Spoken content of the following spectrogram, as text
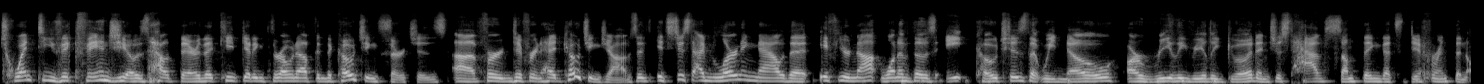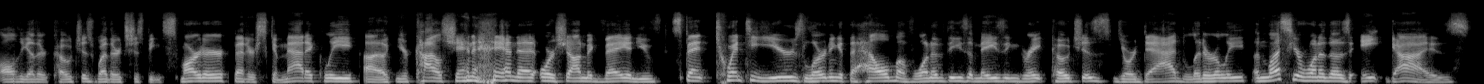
20 Vic Fangios out there that keep getting thrown up in the coaching searches uh, for different head coaching jobs. It, it's just, I'm learning now that if you're not one of those eight coaches that we know are really, really good and just have something that's different than all the other coaches, whether it's just being smarter, better schematically, uh, you're Kyle Shanahan or Sean McVay, and you've spent 20 years learning at the helm of one of these amazing, great coaches, your dad, literally, unless you're one of those eight guys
